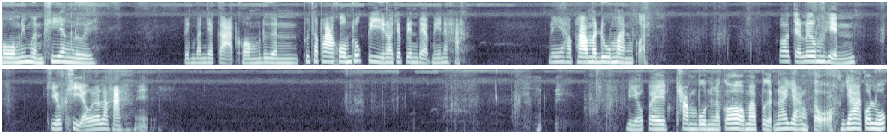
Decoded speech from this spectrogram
โมงนี่เหมือนเที่ยงเลย เป็นบรรยากาศของเดือนพฤษภาคมทุกปีเนาะจะเป็นแบบนี้นะคะ นี่ค่ะพามาดูมันก่อน ก็จะเริ่มเห็นเขียวๆแล้วล่ะค่ะ เดี๋ยวไปทำบุญแล้วก็มาเปิดหน้ายางต่อหญ้าก็ลุก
